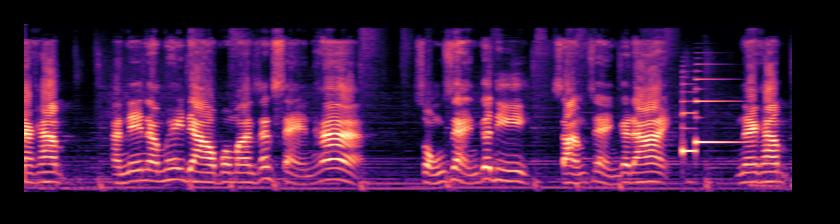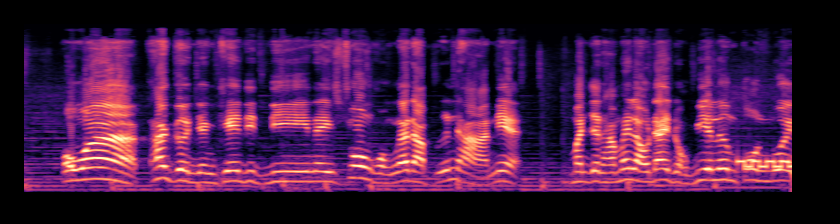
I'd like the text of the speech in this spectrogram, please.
นะครับอันแนะนำให้ดาวประมาณสักแสนห้าสองแสนก็ดีสามแสนก็ได้ นะครับ เพราะว่าถ้าเกิดอย่างเครดิตดีในช่วงของระดับพื้นฐานเนี่ย มันจะทำให้เราได้ดอกเบี้ยเริ่มต้นด้วย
